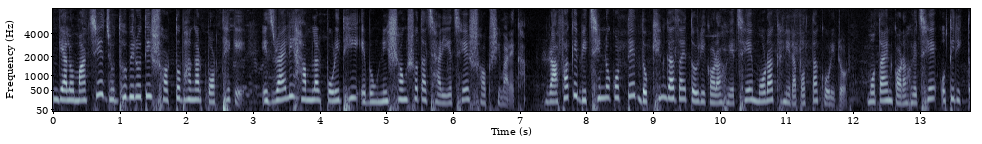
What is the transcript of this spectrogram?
গেল মার্চে যুদ্ধবিরতির শর্ত ভাঙার পর থেকে ইসরায়েলি হামলার পরিধি এবং নৃশংসতা ছাড়িয়েছে সব সীমারেখা। রাফাকে বিচ্ছিন্ন করতে দক্ষিণ গাজায় তৈরি করা হয়েছে মোরাক নিরাপত্তা করিডোর। মোতায়েন করা হয়েছে অতিরিক্ত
